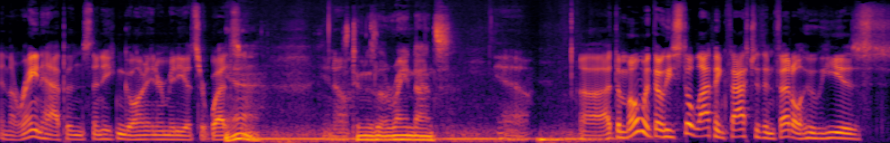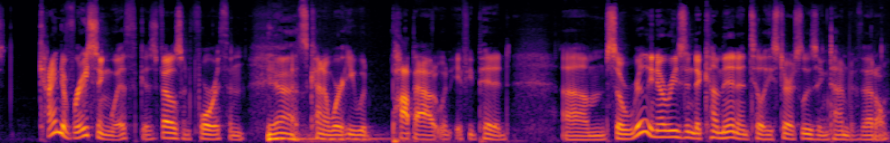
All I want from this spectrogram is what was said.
and the rain happens, then he can go on intermediates or wets. Yeah, And, you know, doing his little rain dance. Yeah. Uh, at the moment, though, he's still lapping faster than Vettel, who he is kind of racing with because Vettel's in fourth, and Yeah. that's kind of where he would pop out when, if he pitted. Um, so really, no reason to come in until he starts losing time to Vettel.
